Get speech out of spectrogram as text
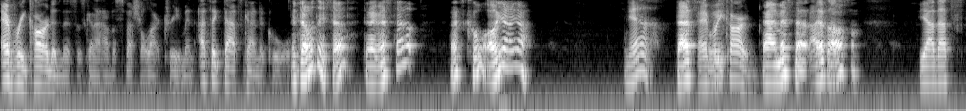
every card in this is gonna have a special art treatment. I think that's kind of cool. Is that what they said? Did I miss that? That's cool. Oh yeah, yeah. Yeah, That's every sweet. card. I missed that. That's thought- awesome. Yeah, that's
